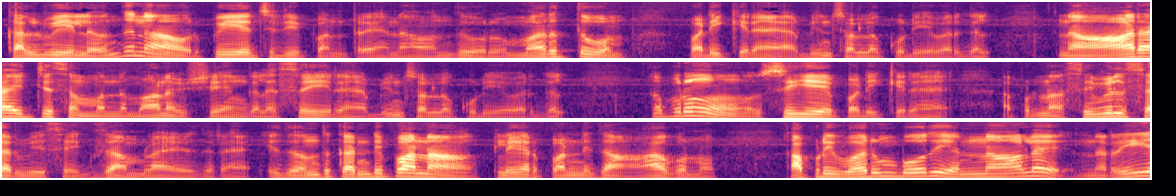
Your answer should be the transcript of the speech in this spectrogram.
கல்வியில் வந்து நான் ஒரு பிஹெச்டி பண்ணுறேன் நான் வந்து ஒரு மருத்துவம் படிக்கிறேன் அப்படின்னு சொல்லக்கூடியவர்கள். நான் ஆராய்ச்சி சம்பந்தமான விஷயங்களை செய்கிறேன் அப்படின்னு சொல்லக்கூடியவர்கள். அப்புறம் சிஏ படிக்கிறேன். அப்புறம் நான் சிவில் சர்வீஸ் எக்ஸாம்லாம் எழுதுகிறேன் இது வந்து கண்டிப்பாக நான் கிளியர் பண்ணி தான் ஆகணும். அப்படி வரும்போது என்னால் நிறைய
